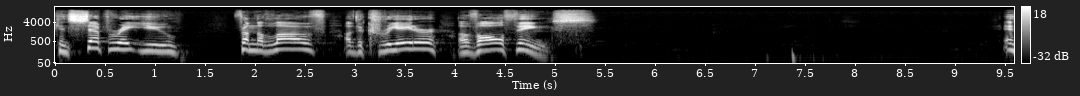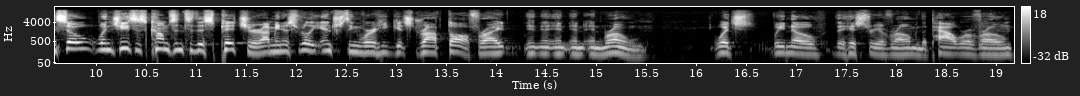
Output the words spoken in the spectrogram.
can separate you from the love of the creator of all things. And so when Jesus comes into this picture, I mean, it's really interesting where he gets dropped off, right, in, in, in Rome, which we know the history of Rome and the power of Rome,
